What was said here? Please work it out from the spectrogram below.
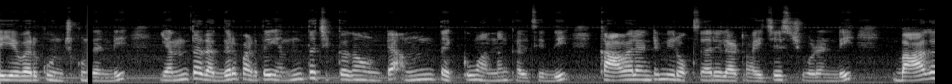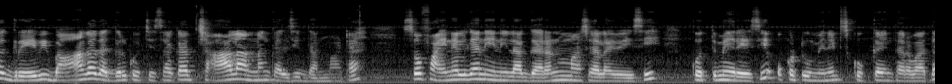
అయ్యే వరకు ఉంచుకుందండి. ఎంత దగ్గర పడితే ఎంత చిక్కగా ఉంటే అంత ఎక్కువ అన్నం కలిసిద్ది. కావాలంటే మీరు ఒకసారి ఇలా ట్రై చేసి చూడండి. బాగా గ్రేవీ బాగా దగ్గరకు వచ్చేసాక చాలా అన్నం కలిసిద్ది అనమాట సో ఫైనల్గా నేను ఇలా గరం మసాలా వేసి కొత్తిమీర వేసి ఒక టూ మినిట్స్ కుక్ అయిన తర్వాత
